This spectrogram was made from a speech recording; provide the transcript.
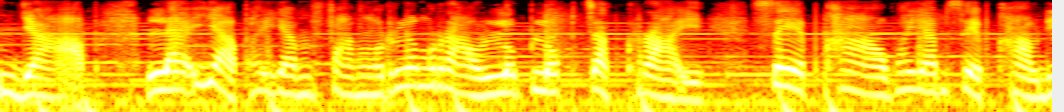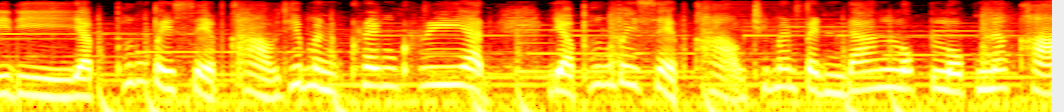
ำหยาบ และอย่าพยายามฟังเรื่องราวลบๆจากใคร เสพข่าวพยายามเสพข่าวดีๆ อย่าเพิ่งไปเสพข่าวที่มันเคร่งเครียด อย่าเพิ่งไปเสพข่าวที่มันเป็นด้านลบๆนะคะ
